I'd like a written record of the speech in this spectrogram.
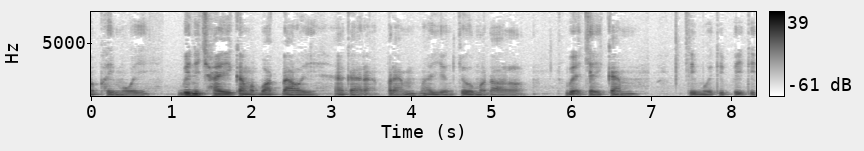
21វិនិច្ឆ័យកម្មបត្តិដោយអាការៈ5ហើយយើងចូលមកដល់វជ័យកម្មទី1ទី2ទី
